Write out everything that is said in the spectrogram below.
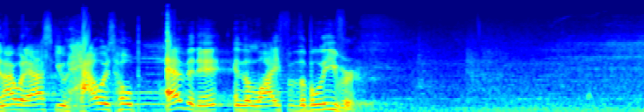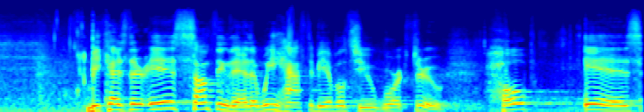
Then I would ask you, how is hope evident in the life of the believer? Because there is something there that we have to be able to work through. Hope is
